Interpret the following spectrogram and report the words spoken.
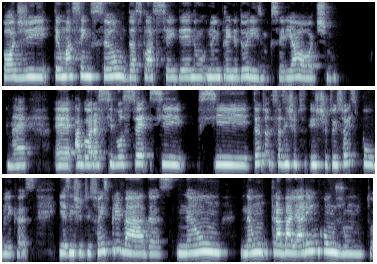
pode ter uma ascensão das classes C e D no, no empreendedorismo, que seria ótimo, né? É, agora, se você se se tanto se as instituições públicas e as instituições privadas não não trabalharem em conjunto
